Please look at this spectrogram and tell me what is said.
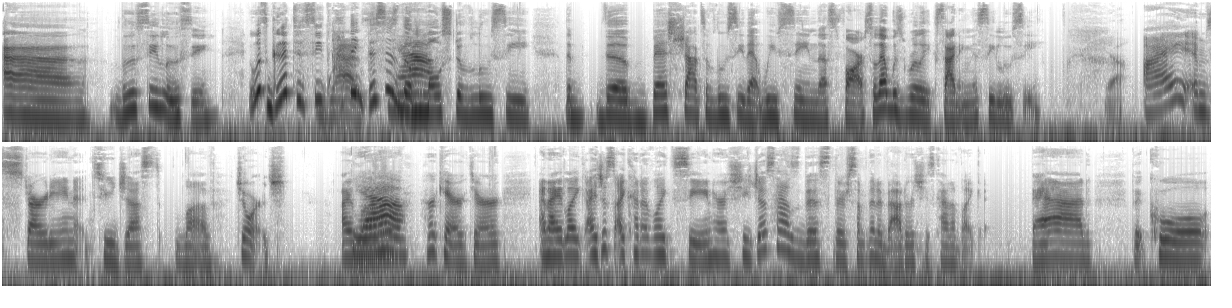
uh, Lucy, Lucy. It was good to see. I think this is the most of Lucy, the the best shots of Lucy that we've seen thus far. So that was really exciting to see Lucy. Yeah. I am starting to just love George. I Yeah. love her character. And I like I just I kind of like seeing her. She just has this there's something about her. She's kind of like bad but cool.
